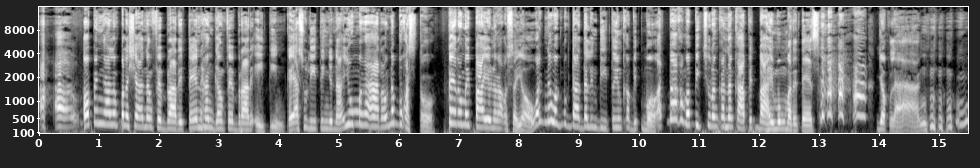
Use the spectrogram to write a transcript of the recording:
Open nga lang pala siya ng February 10 hanggang February 18. Kaya sulitin nyo na yung mga araw na bukas to. Pero may payo lang ako sa'yo, wag na wag magdadalin dito yung kabit mo at baka mapicturean ka ng kapitbahay mong marites. Joke lang.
